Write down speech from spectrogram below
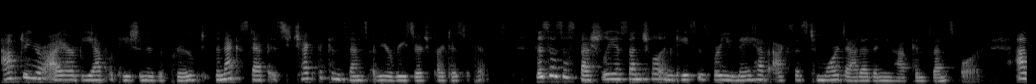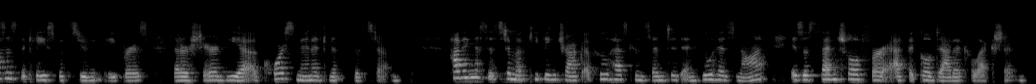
after your IRB application is approved, the next step is to check the consents of your research participants. This is especially essential in cases where you may have access to more data than you have consents for, as is the case with student papers that are shared via a course management system. Having a system of keeping track of who has consented and who has not is essential for ethical data collection.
